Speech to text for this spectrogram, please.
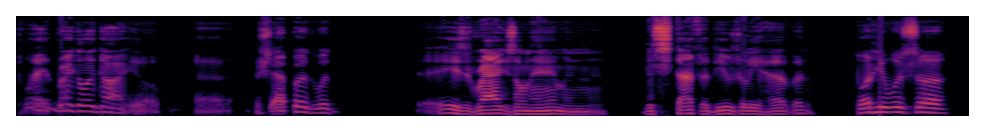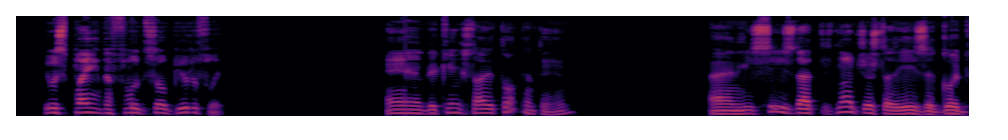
plain regular guy, you know, uh, a shepherd with his rags on him and the staff that usually have, and but he was uh, he was playing the flute so beautifully. And the king started talking to him, and he sees that it's not just that he's a good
